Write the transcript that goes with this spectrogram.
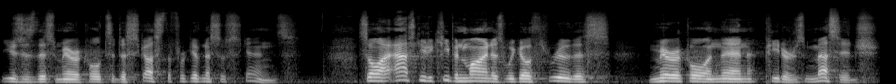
uses this miracle to discuss the forgiveness of sins. So I ask you to keep in mind as we go through this miracle and then Peter's message,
